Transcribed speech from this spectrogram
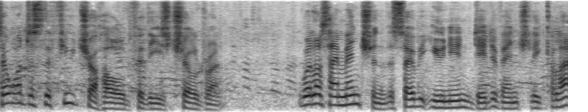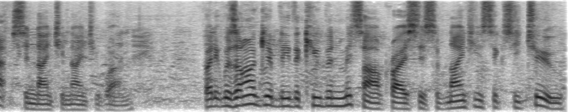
so, what does the future hold for these children? Well, as I mentioned, the Soviet Union did eventually collapse in 1991. But it was arguably the Cuban Missile Crisis of 1962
